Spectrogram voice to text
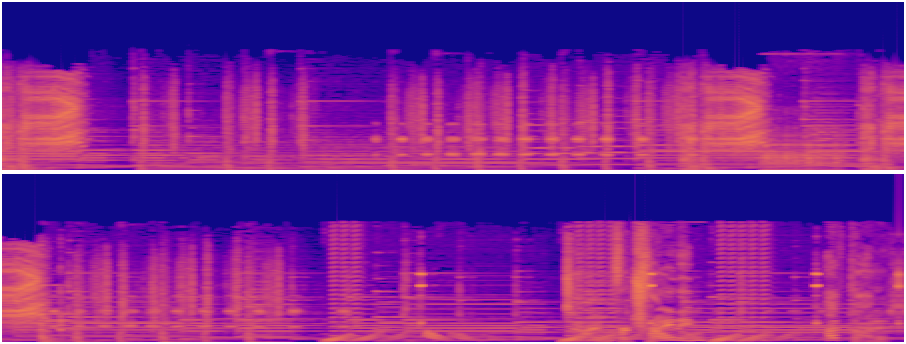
Thank you. training. I've got it.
